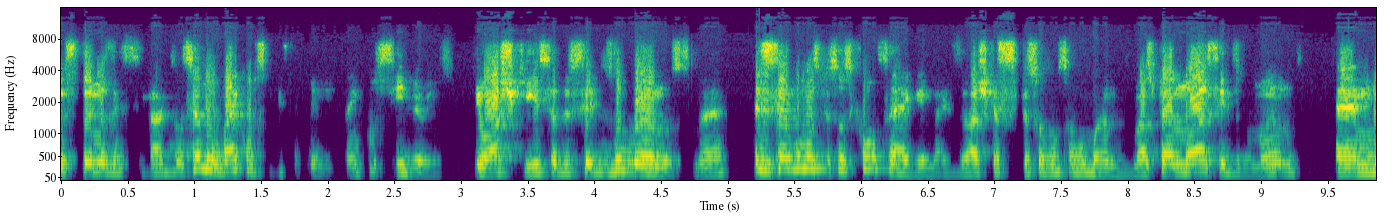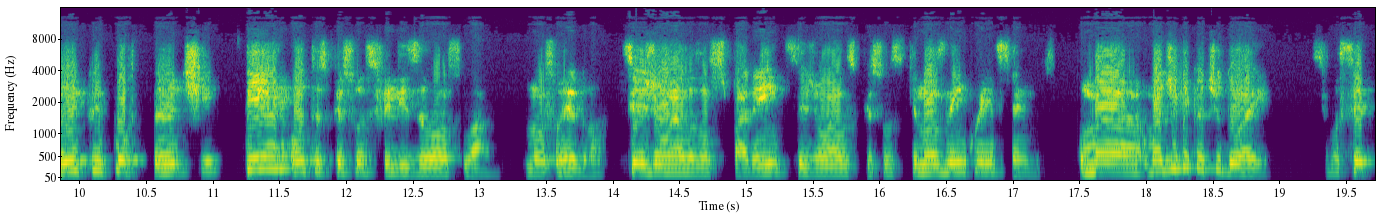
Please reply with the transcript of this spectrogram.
extremas necessidades, você não vai conseguir ser feliz, é impossível isso. Eu acho que isso é dos seres humanos, né? Existem algumas pessoas que conseguem, mas eu acho que essas pessoas não são humanas. Mas para nós, seres humanos, é muito importante ter outras pessoas felizes ao nosso lado, ao nosso redor. Sejam elas nossos parentes, sejam elas pessoas que nós nem conhecemos. Uma, uma dica que eu te dou aí, se você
